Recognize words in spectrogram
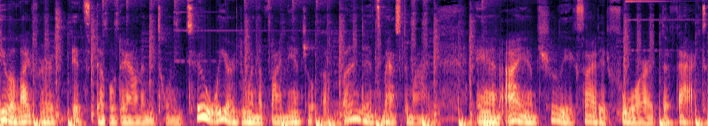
Viva Lifers, it's double down in the 22. We are doing the Financial Abundance Mastermind. And I am truly excited for the fact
